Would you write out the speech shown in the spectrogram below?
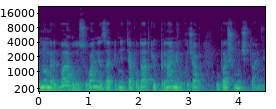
номер два голосування за підняття податків, принаймні, хоча б у першому читанні.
